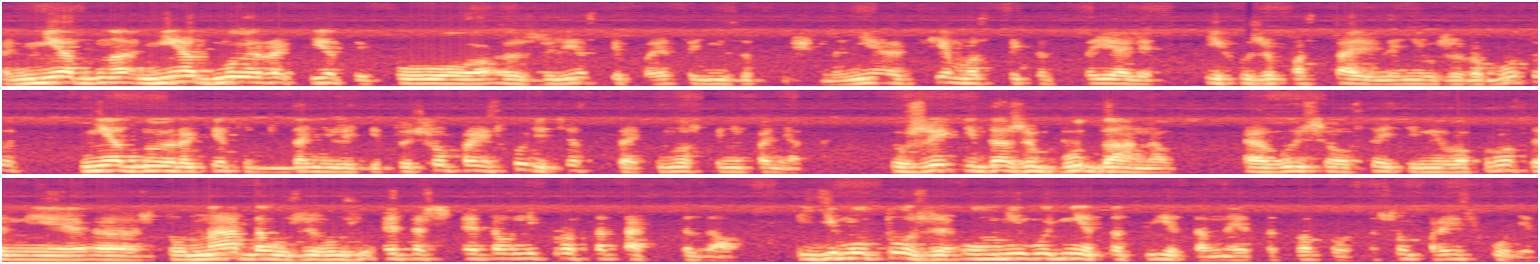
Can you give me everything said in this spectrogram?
Ни, одна, ни одной ракеты по э, железке по этой не запущено. Не, все мосты, как стояли, их уже поставили, они уже работают. Ни одной ракеты туда не летит. То есть что происходит, честно сказать, немножко непонятно. Уже и даже Буданов э, вышел с этими вопросами, э, что надо уже, уже это, это он не просто так сказал. Ему тоже, у него нет ответа на этот вопрос, а что происходит.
